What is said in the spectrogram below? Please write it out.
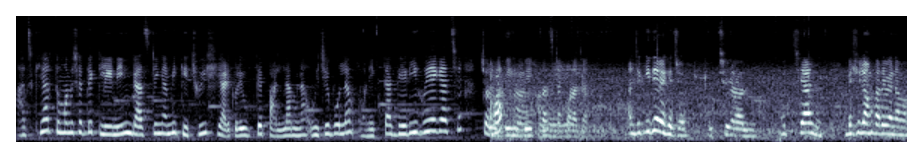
আজকে আর তোমাদের সাথে ক্লিনিং ডাস্টিং আমি কিছুই শেয়ার করে উঠতে পারলাম না। ওই যে বললাম অনেকটা দেরি হয়ে গেছে। চলো হ্যাঁ, ব্রেকফাস্টটা করা যাক। আজকে কী দিয়ে রেখেছো? উচ্ছে আলু। উচ্ছে আলু? বেশি লঙ্কা দেবে না মা।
